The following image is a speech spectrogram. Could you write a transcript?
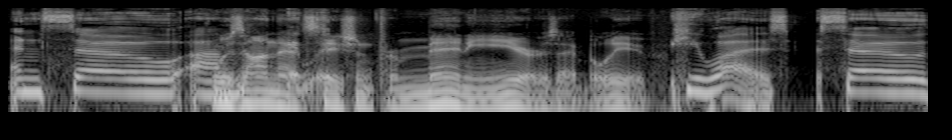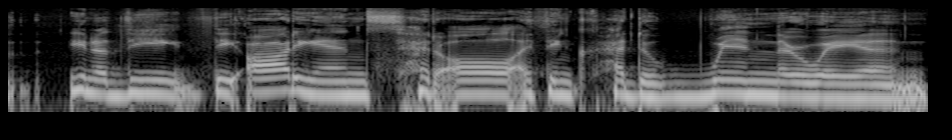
And so um, was on that it- station for many years, I believe. He was. So, you know, the the audience had all I think had to win their way in.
